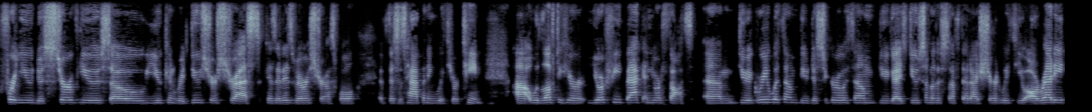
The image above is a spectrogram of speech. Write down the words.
for you to serve you so you can reduce your stress because it is very stressful if this is happening with your team. Uh, I would love to hear your feedback and your thoughts. Um, do you agree with them? Do you disagree with them? Do you guys do some of the stuff that I shared with you already?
